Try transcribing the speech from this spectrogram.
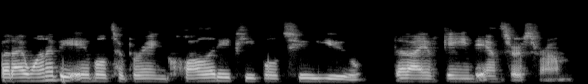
but I want to be able to bring quality people to you that I have gained answers from.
